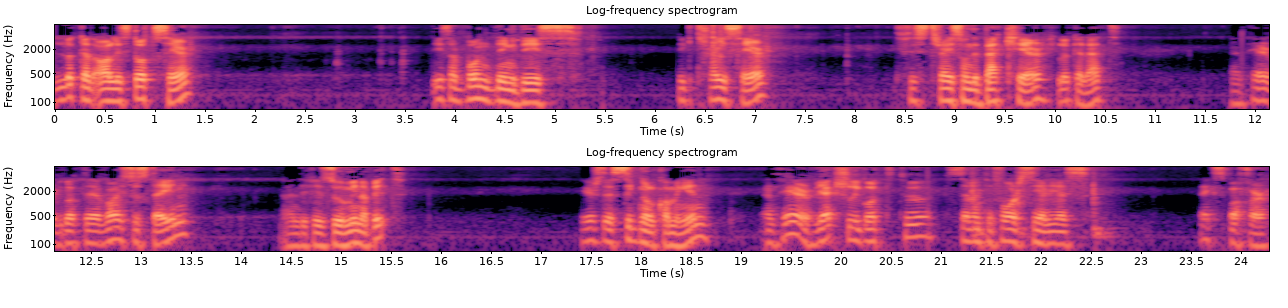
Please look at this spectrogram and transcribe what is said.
look at all these dots here these are bonding these big trays here. This trace on the back here look at that. And here we've got the voice sustain and if you zoom in a bit here's the signal coming in. And here we actually got two 74 series X buffer.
